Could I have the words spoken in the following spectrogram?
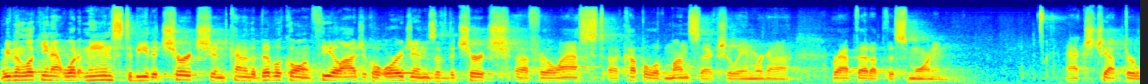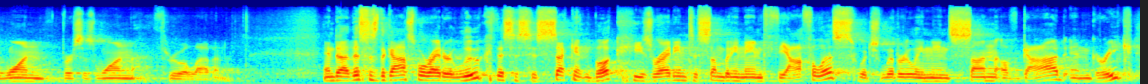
We've been looking at what it means to be the church and kind of the biblical and theological origins of the church uh, for the last uh, couple of months, actually, and we're going to wrap that up this morning. Acts chapter 1, verses 1 through 11. And uh, this is the gospel writer Luke. This is his second book. He's writing to somebody named Theophilus, which literally means son of God in Greek.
